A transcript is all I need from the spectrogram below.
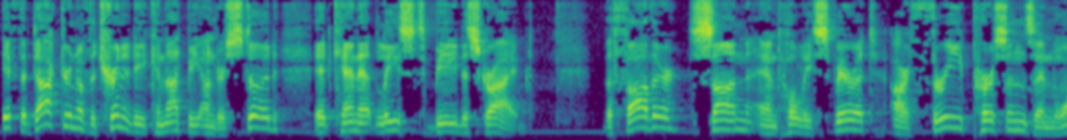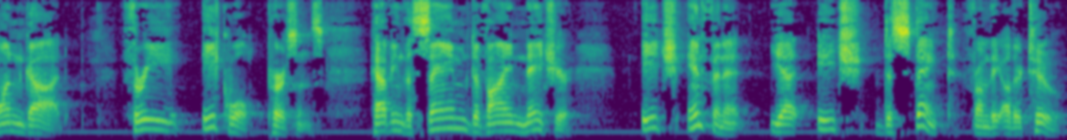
if the doctrine of the Trinity cannot be understood, it can at least be described. The Father, Son, and Holy Spirit are three persons in one God, three equal persons, having the same divine nature, each infinite, yet each distinct from the other two.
